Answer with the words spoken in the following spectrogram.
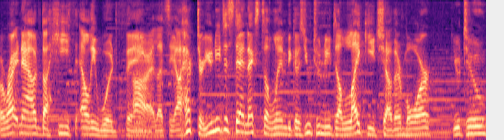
But right now, the Heath Eliwood thing. All right, let's see. Uh, Hector, you need to stand next to Lyn because you two need to like each other more. You two.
